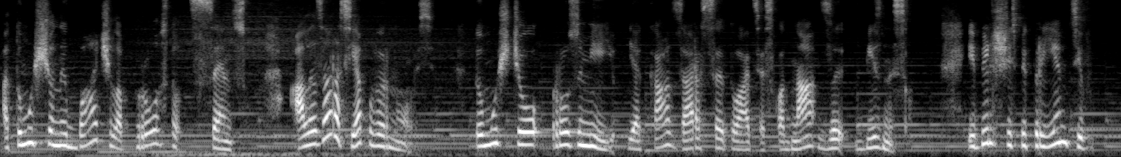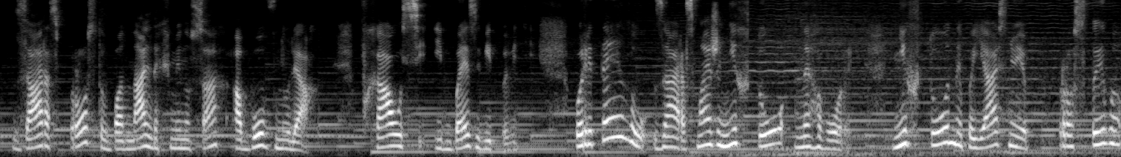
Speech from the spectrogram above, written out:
а тому, що не бачила просто сенсу. Але зараз я повернулася тому що розумію, яка зараз ситуація складна з бізнесом. І більшість підприємців зараз просто в банальних мінусах або в нулях, в хаосі і без відповіді. По рітейлу зараз майже ніхто не говорить, ніхто не пояснює простими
